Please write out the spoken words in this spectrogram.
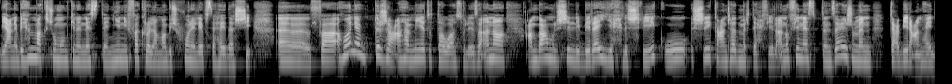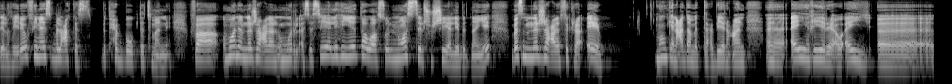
يعني بيهمك شو ممكن الناس التانيين يفكروا لما بيشوفوني لابسة هيدا الشيء أه، فهون بترجع بترجع أهمية التواصل. إذا أنا عم بعمل الشيء اللي بيريح الشريك والشريك عن جد مرتاح فيه لأنه في ناس بتنزعج من التعبير عن هيدي الغيرة وفي ناس بالعكس بتحبه وبتتمنى. فهون بنرجع على الأمور الأساسية اللي هي تواصل نوصل شو الشيء اللي بدنا إياه. بس بنرجع على فكرة إيه ممكن عدم التعبير عن آه، أي غيرة أو أي آه،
